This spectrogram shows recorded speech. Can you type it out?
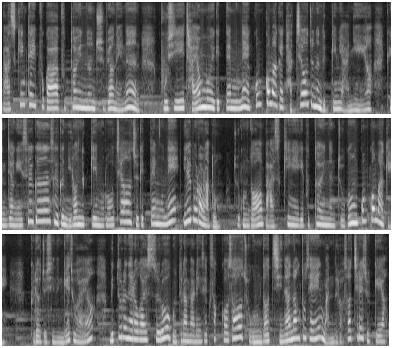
마스킹 테이프가 붙어있는 주변에는 붓이 자연모이기 때문에 꼼꼼하게 다 채워주는 느낌이 아니에요. 굉장히 슬근슬근 이런 느낌으로 채워주기 때문에 일부러라도 조금 더 마스킹액이 붙어있는 쪽은 꼼꼼하게 그려주시는 게 좋아요. 밑으로 내려갈수록 울트라마린색 섞어서 조금 더 진한 황토색 만들어서 칠해줄게요.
